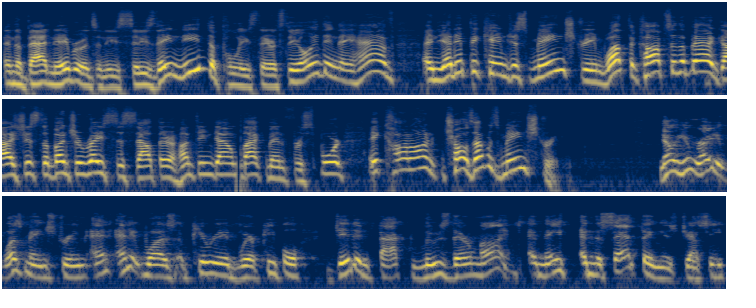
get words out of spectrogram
and the bad neighborhoods in these cities. They need the police there. It's the only thing they have. And yet it became just mainstream. What? The cops are the bad guys, just a bunch of racists out there hunting down black men for sport. It caught on. Charles, that was mainstream. No, you're right. It was mainstream. And, and it was a period where people did in fact lose their minds. And they and the sad thing is, Jesse,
